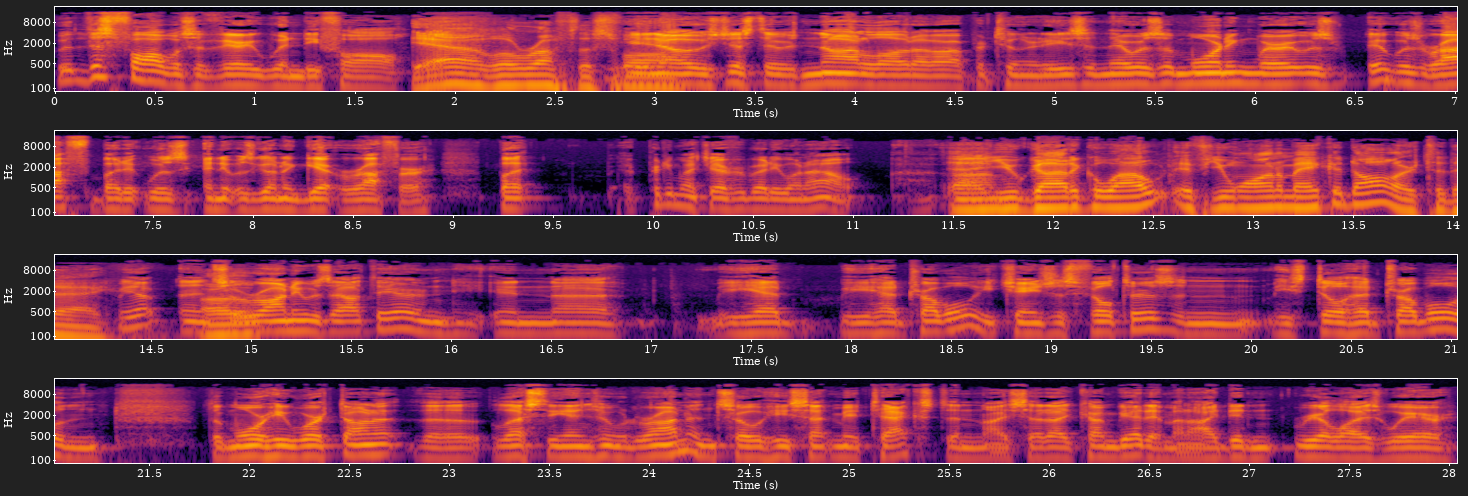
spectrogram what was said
this fall was a very windy fall. Yeah, a little rough this fall. You know, it was just there was not a lot of opportunities, and there was a morning where it was it was rough, but it was and it was going to get rougher. But pretty much everybody went out. and you got to go out if you want to make a dollar today. Yep. And so Uh, Ronnie was out there, and and uh, he had he had trouble. He changed his filters, and he still had trouble. And the more he worked on it, the less the engine would run. And so he sent me a text, and I said I'd come get him. And I didn't realize where,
